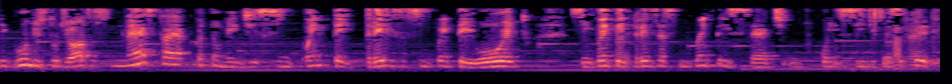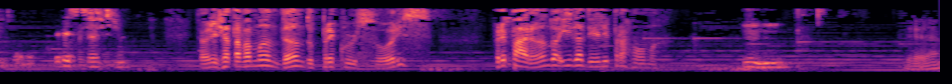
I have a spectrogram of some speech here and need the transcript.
segundo estudiosos, nesta época também, de 53 a 58, 53 a 57, coincide com esse Tá vendo? período. Olha, Interessante, né? Então ele já estava mandando precursores, preparando a ida dele para Roma. Uhum. É.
